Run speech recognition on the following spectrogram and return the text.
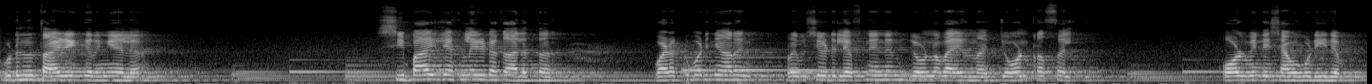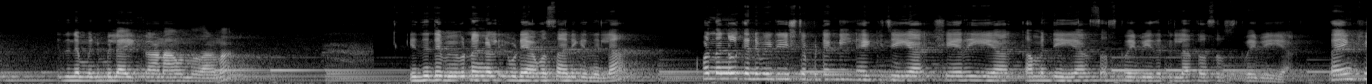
ഇവിടുന്ന് താഴേക്ക് ഇറങ്ങിയാൽ ശിപായി ലഹ്ലയുടെ കാലത്ത് വടക്ക് പടിഞ്ഞാറൻ പ്രവിശ്യയുടെ ലഫ്റ്റനന്റ് ഗവർണറായിരുന്ന ജോൺ റസൽ കോൾവിന്റെ ശവകുടീരം ഇതിന്റെ മുൻപിലായി കാണാവുന്നതാണ്. ഇതിന്റെ വിവരണങ്ങൾ ഇവിടെ അവസാനിക്കുന്നില്ല. അപ്പോൾ നിങ്ങൾക്ക് എന്റെ വീഡിയോ ഇഷ്ടപ്പെട്ടെങ്കിൽ ലൈക്ക് ചെയ്യുക ഷെയർ ചെയ്യുക കമന്റ് ചെയ്യുക സബ്സ്ക്രൈബ് ചെയ്തിട്ടില്ലാത്ത സബ്സ്ക്രൈബ് ചെയ്യുക. താങ്ക്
